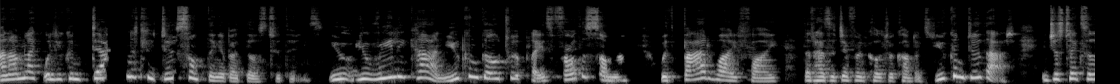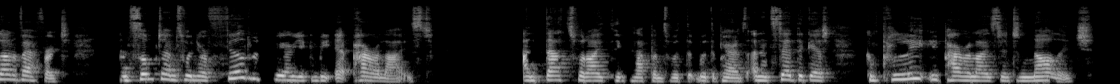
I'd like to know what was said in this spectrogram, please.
And I'm like, well, you can definitely do something about those two things. You you really can. You can go to a place for the summer with bad Wi-Fi that has a different cultural context. You can do that. It just takes a lot of effort. And sometimes when you're filled with fear, you can be uh, paralyzed. And that's what I think happens with the, with the parents. And instead, they get completely paralyzed into knowledge,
